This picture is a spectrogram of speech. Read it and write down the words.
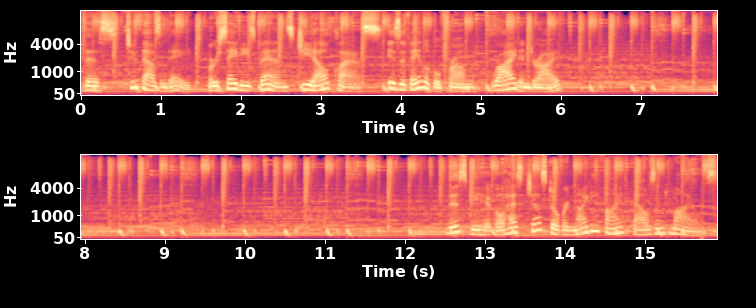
This 2008 Mercedes-Benz GL Class is available from Ride and Drive. This vehicle has just over 95,000 miles.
